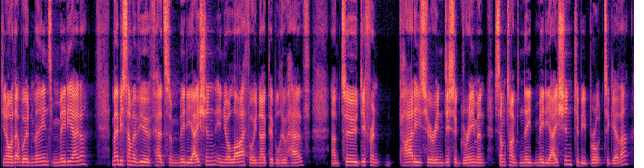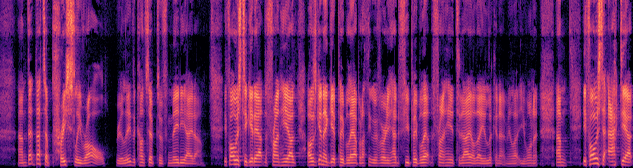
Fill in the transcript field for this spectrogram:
Do you know what that word means, mediator? Maybe some of you have had some mediation in your life, or you know people who have. Um, two different parties who are in disagreement sometimes need mediation to be brought together. Um, that, that's a priestly role, really, the concept of mediator. If I was to get out the front here, I, I was going to get people out, but I think we've already had a few people out the front here today, although you're looking at me like you want it. Um, if I was to act out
